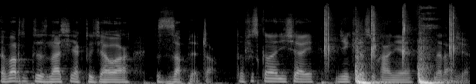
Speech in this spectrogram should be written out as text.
Warto też znać, jak to działa z zaplecza. To wszystko na dzisiaj. Dzięki za słuchanie. Na razie.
